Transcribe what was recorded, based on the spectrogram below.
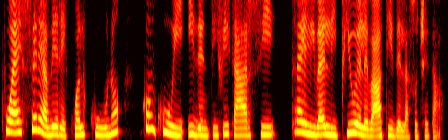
può essere avere qualcuno con cui identificarsi tra i livelli più elevati della società.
